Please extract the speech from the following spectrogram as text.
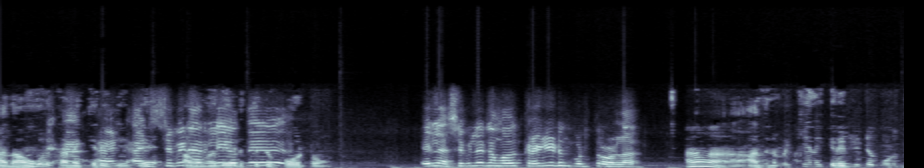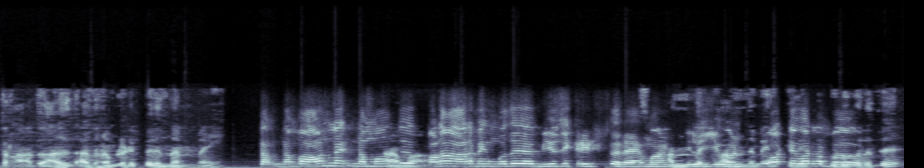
அது அவங்களுக்கான கிரெடிட் அவங்க எடுத்துட்டு போட்டும் இல்ல சிவில நம்ம கிரெடிட்டும் கொடுத்துருவோம்ல. ஆஹ் அது நம்ம கீழே கிரெடிட் கொடுத்துடலாம். அது அது- நம்மளுடைய பெருந்தன்மை. நம்ம ஆன்லைன் நம்ம வந்து. படம் ஆரம்பிக்கும் போது மியூசிக் கிரெடிட் ரஹ்மான் இல்ல யுவன் கொடுக்கறது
